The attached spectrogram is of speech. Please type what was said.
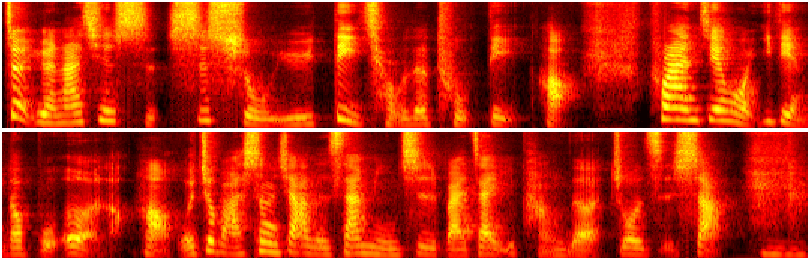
这原来其实是属于地球的土地，哈。突然间我一点都不饿了，哈，我就把剩下的三明治摆在一旁的桌子上。嗯，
